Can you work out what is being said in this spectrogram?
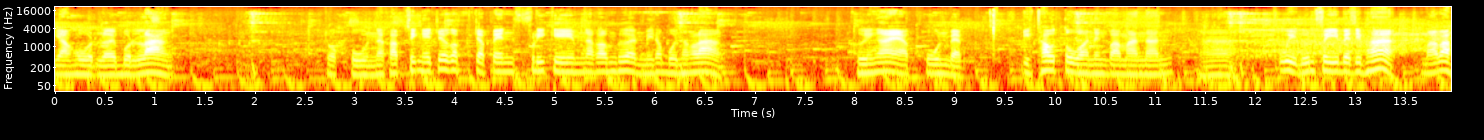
อย่างโหดเลยบนล่าง ตัวคูณนะครับซิกเนเจอร์ก็จะเป็นฟรีเกมนะครับเพื่อนมีทั้งบนทั้งล่าง คือง่ายอะคูณแบบอีกเท่าตัวหนึ่งประมาณนั้น อ่า อุ้ยลุ้นฟรีเบสิบห้ามาป่ะ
